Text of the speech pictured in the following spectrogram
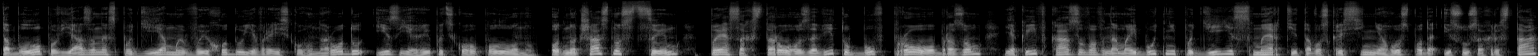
та було пов'язане з подіями виходу єврейського народу із єгипетського полону. Одночасно з цим Песах Старого Завіту був прообразом, який вказував на майбутні події смерті та Воскресіння Господа Ісуса Христа,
